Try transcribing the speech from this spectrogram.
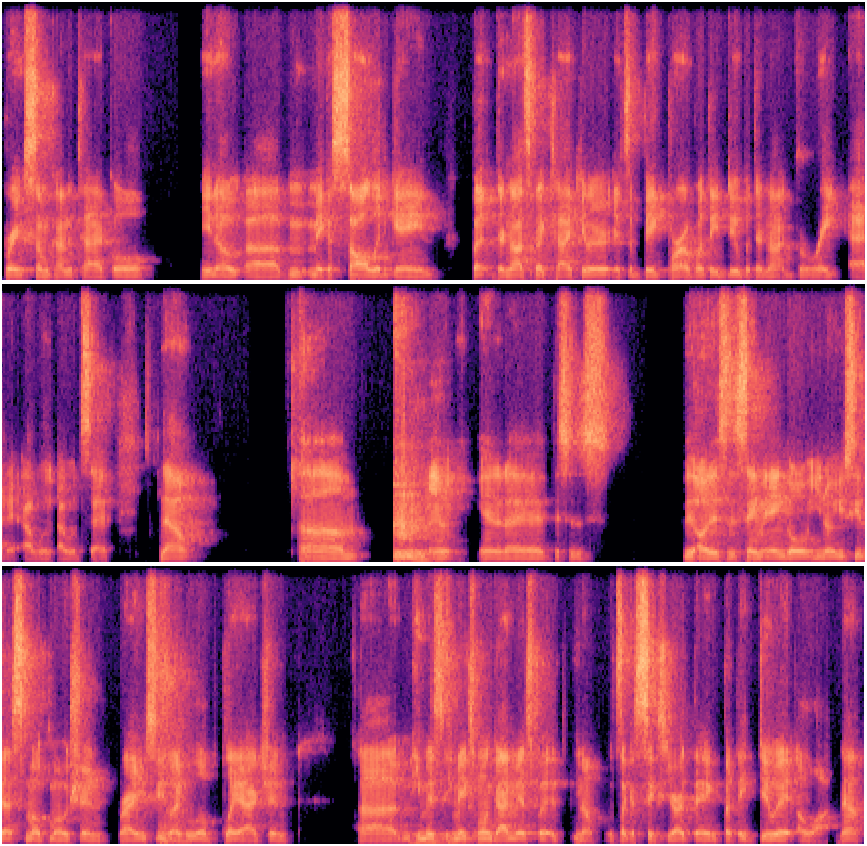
break some kind of tackle, you know, uh, make a solid gain, but they're not spectacular. It's a big part of what they do, but they're not great at it. I would I would say. Now, um, and, and uh, this is oh, this is the same angle. You know, you see that smoke motion, right? You see like a little play action. Uh, he miss he makes one guy miss, but it, you know it's like a six yard thing, but they do it a lot. Now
